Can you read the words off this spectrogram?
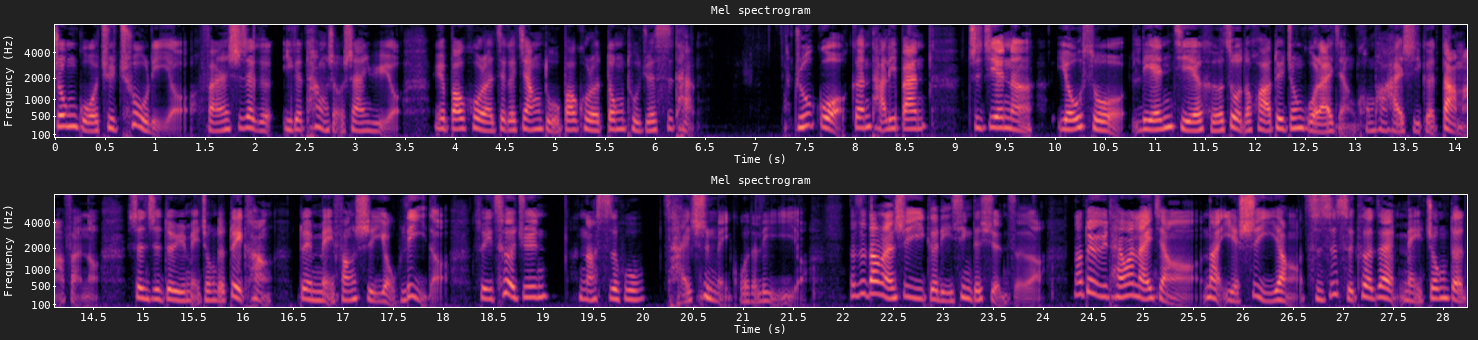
中国去处理哦，反而是这个一个烫手山芋哦，因为包括了这个疆独，包括了东突厥斯坦，如果跟塔利班之间呢有所连结合作的话，对中国来讲恐怕还是一个大麻烦哦。甚至对于美中的对抗，对美方是有利的。所以撤军那似乎才是美国的利益哦。那这当然是一个理性的选择啊。那对于台湾来讲哦，那也是一样哦。此时此刻在美中的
